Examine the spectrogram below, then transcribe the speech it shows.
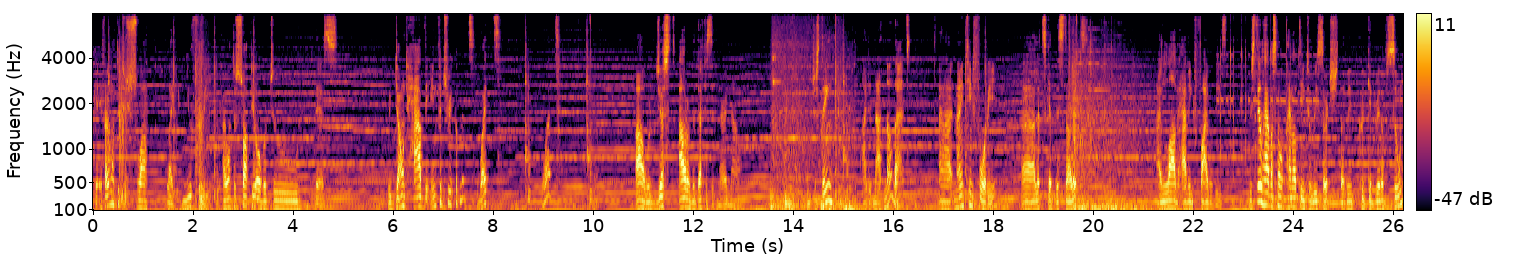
Okay, if I wanted to swap, like, you three, if I want to swap you over to this, we don't have the infantry equipment? What? What? Ah, we're just out of the deficit right now. Interesting. I did not know that. Uh, 1940. Uh, let's get this started. I love having five of these. We still have a small penalty to research that we could get rid of soon.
